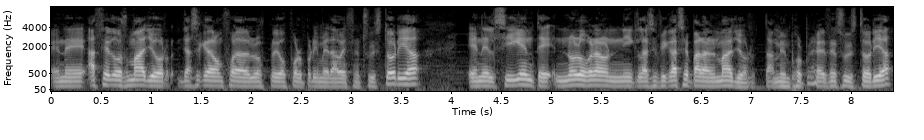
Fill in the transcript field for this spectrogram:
En eh, hace dos mayor ya se quedaron fuera de los playoffs por primera vez en su historia. En el siguiente no lograron ni clasificarse para el mayor, también por primera vez en su historia.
